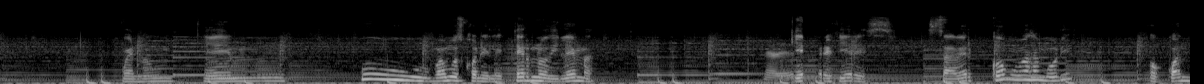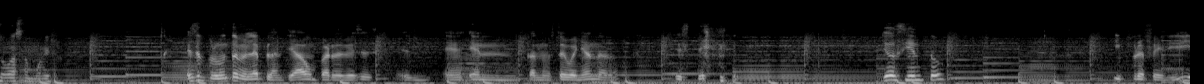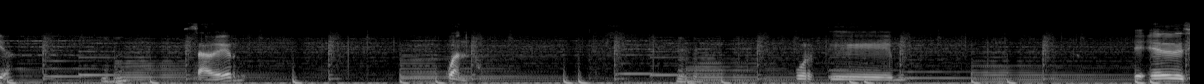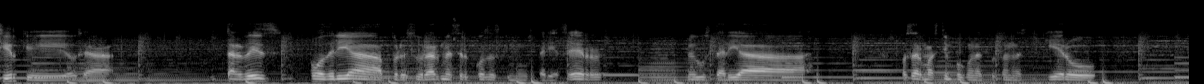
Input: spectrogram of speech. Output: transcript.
Bueno, em, uh, vamos con el eterno dilema. a ver. ¿Qué prefieres? ¿Saber cómo vas a morir o cuándo vas a morir? Esa pregunta me la he planteado un par de veces en, en- en- cuando me estoy bañando, ¿no? Este, yo siento y preferiría saber cuándo, porque he de decir que, o sea, tal vez podría apresurarme a hacer cosas que me gustaría hacer, me gustaría pasar más tiempo con las personas que quiero.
